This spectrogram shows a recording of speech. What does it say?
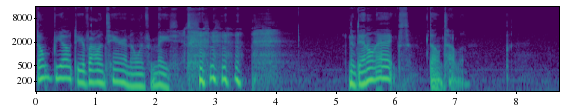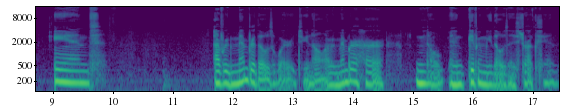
don't be out there volunteering no information. if they don't ask, don't tell them. And I remember those words, you know. I remember her, you know, and giving me those instructions.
